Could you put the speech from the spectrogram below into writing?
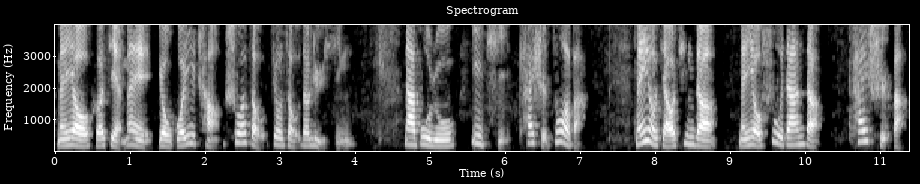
没有和姐妹有过一场说走就走的旅行，那不如一起开始做吧。没有矫情的，没有负担的，开始吧。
